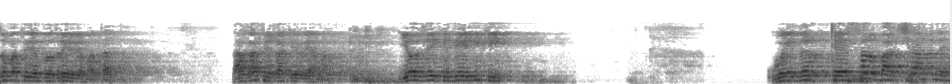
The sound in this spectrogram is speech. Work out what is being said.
زه به ته دوه درې وایم تا دا غټې غټې وایم یو ځای کې دې لیکي وې در قیصر بادشاہ نه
